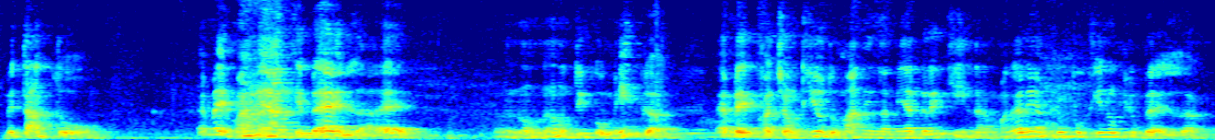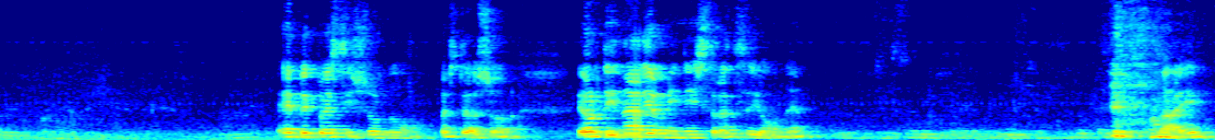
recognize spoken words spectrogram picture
Beh, tanto... Eh beh, ma neanche bella, eh? Non, non dico mica. Eh beh, faccio anch'io domani la mia grechina, magari anche un pochino più bella. E beh, questi sono... Questa sono è ordinaria amministrazione. Vai.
